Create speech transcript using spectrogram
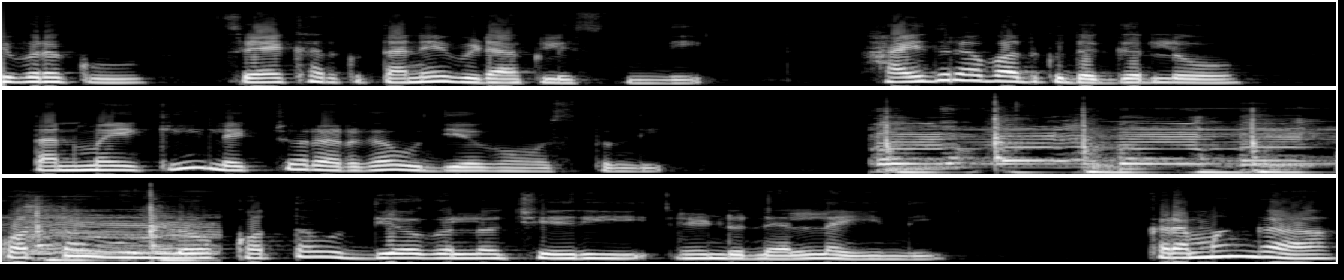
చివరకు శేఖర్కు తనే విడాకులిస్తుంది. హైదరాబాద్కు దగ్గరలో తన్మయికి లెక్చరర్గా ఉద్యోగం వస్తుంది. కొత్త ఊళ్ళో కొత్త ఉద్యోగంలో చేరి రెండు నెలలయ్యింది. క్రమంగా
